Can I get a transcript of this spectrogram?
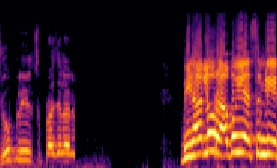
జూబ్లీహిల్స్ ప్రజలను బీహార్లో రాబోయే అసెంబ్లీ ఎన్నిక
